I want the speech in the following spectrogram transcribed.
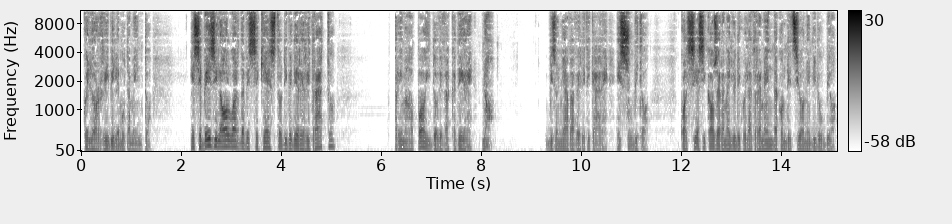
quell'orribile mutamento e se Basil Hallward avesse chiesto di vedere il ritratto? Prima o poi doveva accadere. No. Bisognava verificare, e subito. Qualsiasi cosa era meglio di quella tremenda condizione di dubbio.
